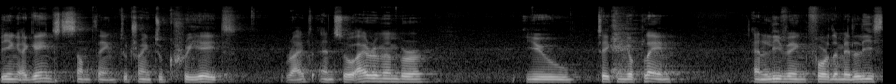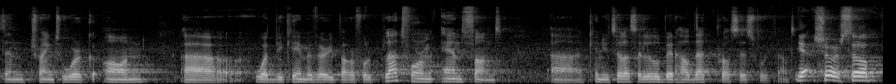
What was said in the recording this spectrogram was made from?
being against something to trying to create right? And so I remember you taking a plane and leaving for the Middle East and trying to work on uh, what became a very powerful platform and fund. Uh, can you tell us a little bit how that process worked out? Yeah, sure. So,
